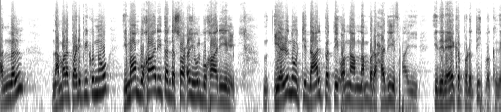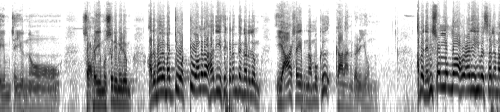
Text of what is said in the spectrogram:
തങ്ങൾ നമ്മളെ പഠിപ്പിക്കുന്നു. ഇമാം ബുഖാരി തന്റെ സൊഹൈഹുൽ ബുഖാരിയിൽ എഴുന്നൂറ്റി നാൽപ്പത്തി ഒന്നാം നമ്പർ ഹദീസായി ഇത് രേഖപ്പെടുത്തി വെക്കുകയും ചെയ്യുന്നു. സൊഹൈ മുസ്ലിമിലും അതുപോലെ മറ്റു ഒട്ടു വളരെ ഹദീസ് ഗ്രന്ഥങ്ങളിലും ഈ ആശയം നമുക്ക് കാണാൻ കഴിയും. അപ്പം നബി സല്ലല്ലാഹു അലൈഹി വസല്ലമ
